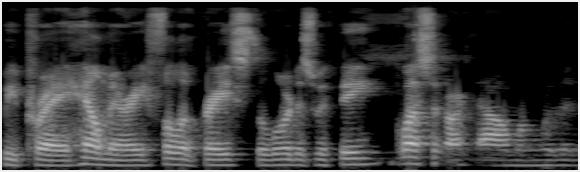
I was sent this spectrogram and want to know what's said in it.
we pray, Hail Mary, full of grace, the Lord is with thee. Blessed art thou among women,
